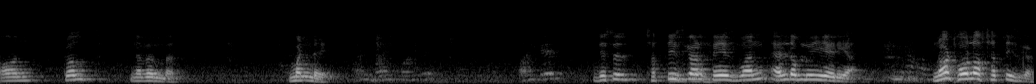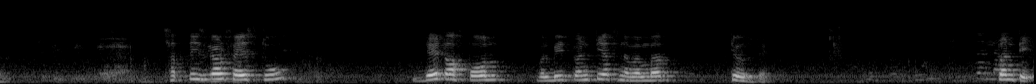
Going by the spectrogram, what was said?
on 12th November, Monday. This is Chhattisgarh Phase 1 LWE area, not whole of Chhattisgarh. Chhattisgarh Phase 2, date of poll will be 20th November, Tuesday. 20,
